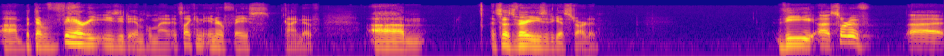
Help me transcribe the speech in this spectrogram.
Uh, but they're very easy to implement. It's like an interface, kind of. Um, and so it's very easy to get started. The uh, sort of uh,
